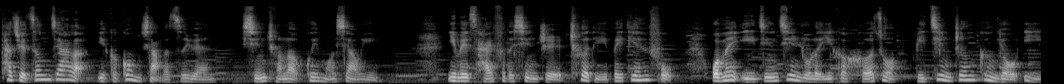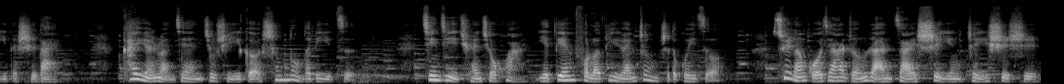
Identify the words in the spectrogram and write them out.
它却增加了一个共享的资源，形成了规模效应。因为财富的性质彻底被颠覆，我们已经进入了一个合作比竞争更有意义的时代。开源软件就是一个生动的例子。经济全球化也颠覆了地缘政治的规则。虽然国家仍然在适应这一事实，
